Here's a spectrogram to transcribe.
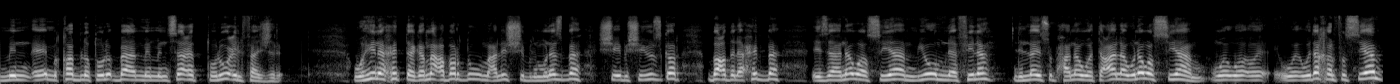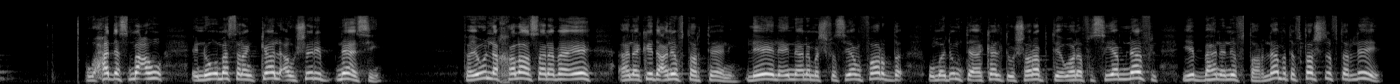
من من قبل طلوع بقى من ساعة طلوع الفجر. وهنا حتة يا جماعة برضو معلش بالمناسبة شيء بشيء يذكر. بعض الأحبة إذا نوى صيام يوم نافلة لله سبحانه وتعالى ونوى الصيام ودخل في الصيام وحدث معه إن هو مثلا كل أو شرب ناسي. فيقول لك خلاص أنا بقى إيه أنا كده هنفطر تاني. ليه؟ لأن أنا مش في صيام فرض وما دمت أكلت وشربت وأنا في صيام نفل يبقى أنا نفطر. لا ما تفطرش تفطر ليه؟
